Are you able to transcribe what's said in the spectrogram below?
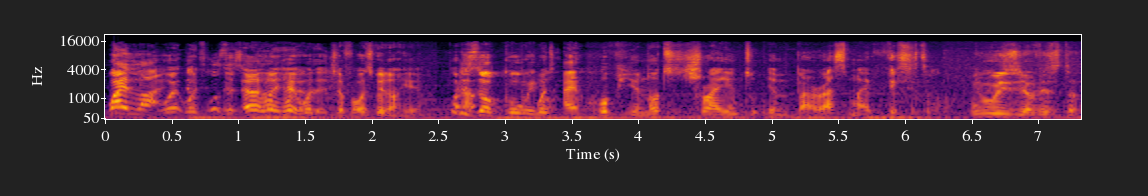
Why lie? Wait, wait, Of course there's uh, a wait, hey, problem. what, what's going on here? What is not going Wait, on? I hope you're not trying to embarrass my visitor. Who is your visitor?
